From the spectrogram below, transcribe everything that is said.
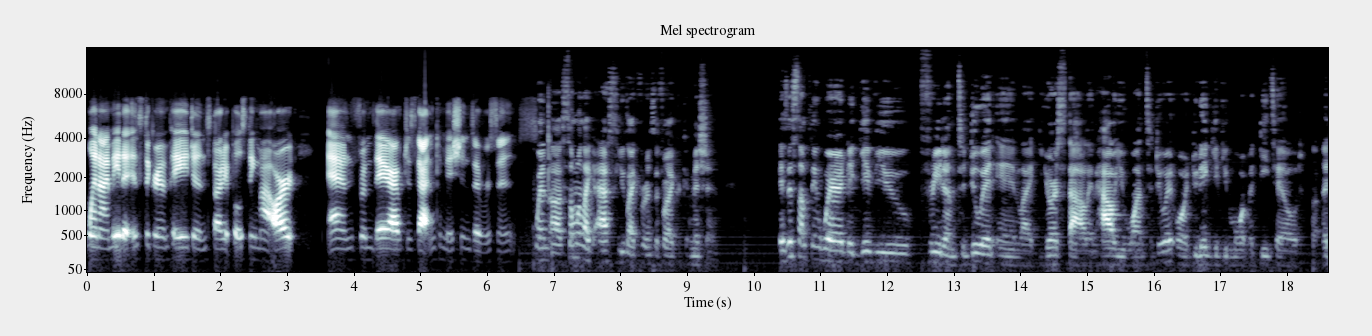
when I made an Instagram page and started posting my art. And from there, I've just gotten commissions ever since. When uh, someone like asks you, like for instance, for like a commission, is this something where they give you freedom to do it in like your style and how you want to do it, or do they give you more of a detailed, a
